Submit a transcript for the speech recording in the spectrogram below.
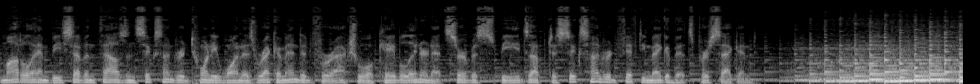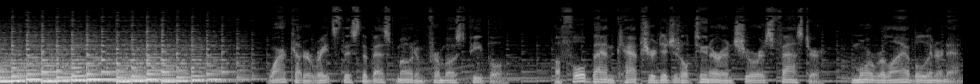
Model MB7621 is recommended for actual cable internet service speeds up to 650 megabits per second. Wirecutter rates this the best modem for most people. A full band capture digital tuner ensures faster, more reliable internet.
